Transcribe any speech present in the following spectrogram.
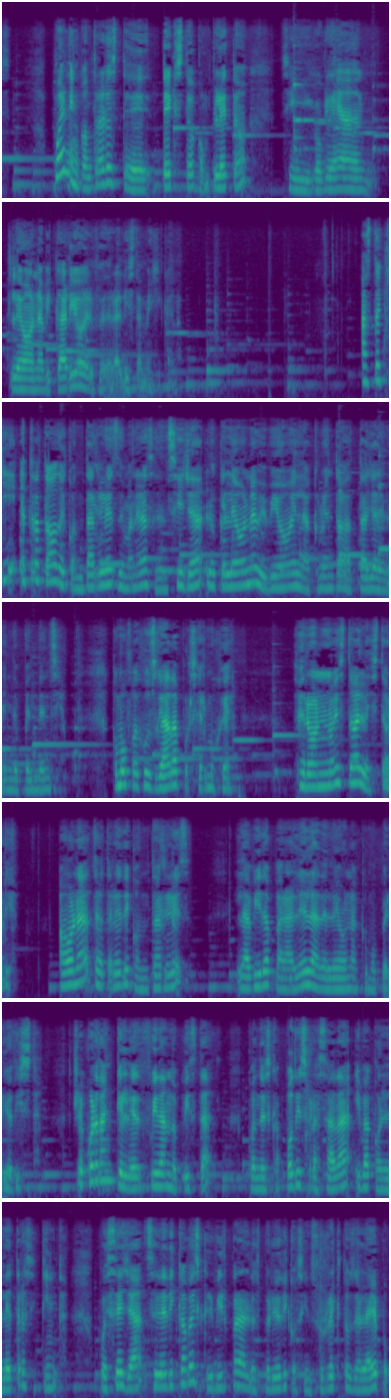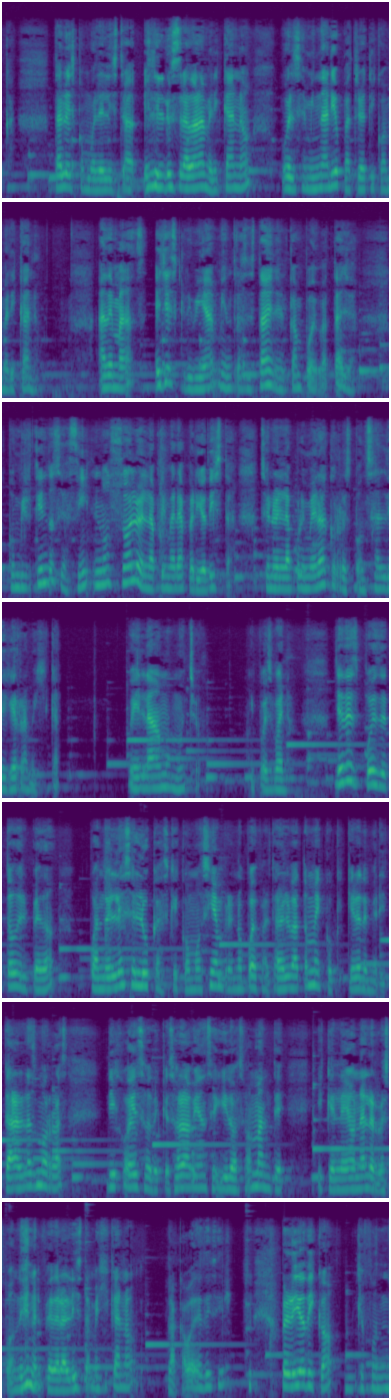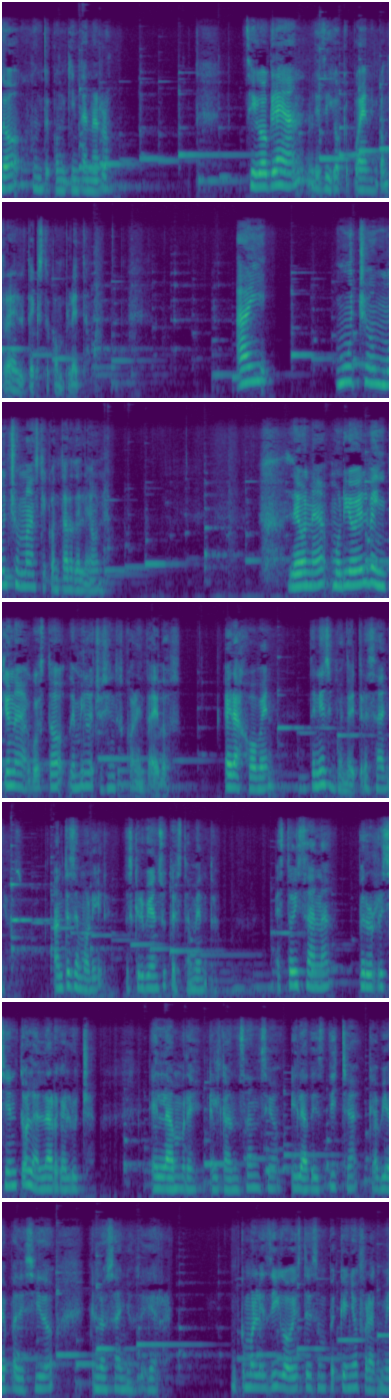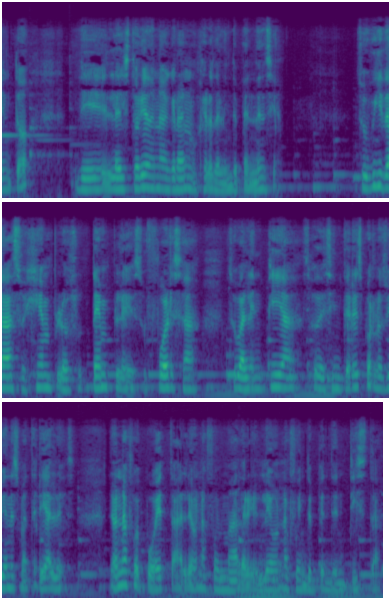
Pueden encontrar este texto completo si googlean Leona Vicario, el Federalista Mexicano. Hasta aquí he tratado de contarles de manera sencilla lo que Leona vivió en la cruenta batalla de la independencia, cómo fue juzgada por ser mujer, pero no es toda la historia. Ahora trataré de contarles la vida paralela de Leona como periodista. ¿Recuerdan que les fui dando pistas? Cuando escapó disfrazada iba con letras y tinta, pues ella se dedicaba a escribir para los periódicos insurrectos de la época, tales como el, Ilustrador Americano o el Seminario Patriótico Americano. Además, ella escribía mientras estaba en el campo de batalla, convirtiéndose así no solo en la primera periodista, sino en la primera corresponsal de guerra mexicana. Hoy la amo mucho. Y pues bueno, ya después de todo el pedo, cuando el S. Lucas, que como siempre no puede faltar el vato meco que quiere demeritar a las morras, dijo eso de que solo habían seguido a su amante y que Leona le respondió en el Federalista Mexicano, lo acabo de decir, periódico que fundó junto con Quintana Roo. Si googlean, les digo que pueden encontrar el texto completo. Hay mucho, mucho más que contar de Leona. Leona murió el 21 de agosto de 1842. Era joven, tenía 53 años. Antes de morir, escribió en su testamento, Estoy sana, pero resiento la larga lucha, el hambre, el cansancio y la desdicha que había padecido en los años de guerra. Como les digo, este es un pequeño fragmento de la historia de una gran mujer de la independencia. Su vida, su ejemplo, su temple, su fuerza, su valentía, su desinterés por los bienes materiales. Leona fue poeta, Leona fue madre, Leona fue independentista,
